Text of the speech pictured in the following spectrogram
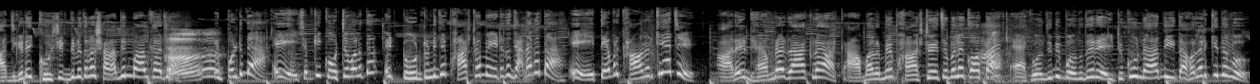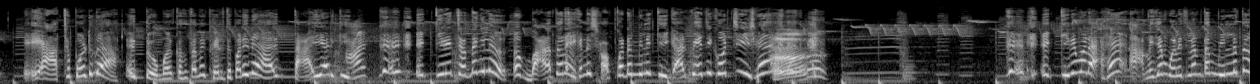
আজকের এই খুশির দিনে তোরা সারাদিন মাল খা যা এ, পল্টুদা এই এইসব কি করছে বলো তো? এই টুনটুনি যে ফার্স্ট হবে এটা তো জানা কথা। এ, এতে আবার খাওয়ানোর কি আছে? আরে ঢ্যামনা রাখ রাখ। আমার মেয়ে ফার্স্ট হয়েছে বলে কথা। এখন যদি বন্ধুদের এইটুকু না দিই তাহলে আর কি দেবো? এই আচ্ছা পল্টুদা তোমার কথা তো আমি ফেলতে পারি না তাই আর কি। এ, কি রে চন্দ্রা গেল বাড়া তোরা এখানে সব কটা মিলে কি গাড় পেঁয়াজি করছিস হ্যাঁ? এ, কি হ্যাঁ আমি যা বলেছিলাম তা মিললো তো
